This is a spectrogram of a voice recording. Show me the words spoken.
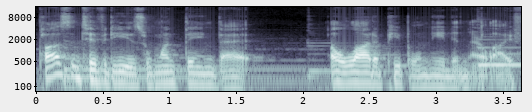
positivity is one thing that a lot of people need in their life.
